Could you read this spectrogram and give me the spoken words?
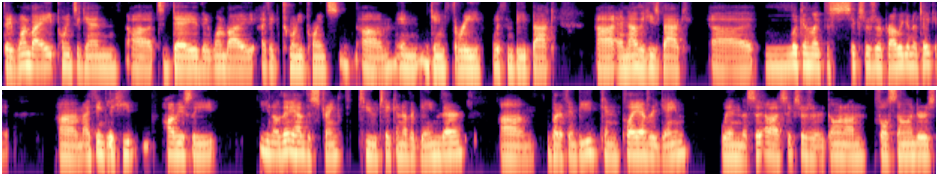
they won by eight points again uh, today. They won by I think 20 points um, in Game Three with Embiid back, uh, and now that he's back, uh, looking like the Sixers are probably going to take it. Um, I think the Heat, obviously, you know they have the strength to take another game there, um, but if Embiid can play every game when the uh, Sixers are going on full cylinders,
